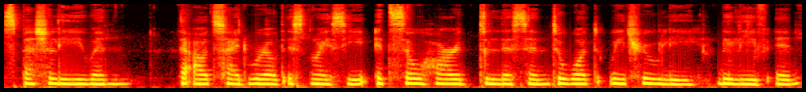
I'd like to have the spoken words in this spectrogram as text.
especially when the outside world is noisy, it's so hard to listen to what we truly believe in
